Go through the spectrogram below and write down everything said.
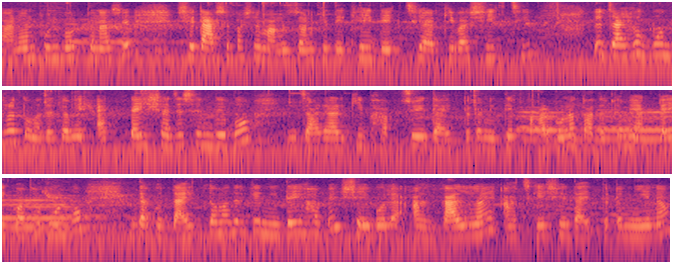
নানান পরিবর্তন আসে। সেটা আশেপাশের মানুষজনকে দেখেই দেখছি আর কি বা শিখছি। তো যাই হোক বন্ধুরা, তোমাদেরকে আমি একটাই সাজেশন দেব, যারা আর কি ভাবছ এই দায়িত্বটা নিতে পারব না, তাদেরকে আমি একটাই কথা বলব। দেখো, দায়িত্ব আমাদেরকে নিতেই হবে, সেই বলে কাল নয়, আজকে সেই দায়িত্বটা নিয়ে নাও।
